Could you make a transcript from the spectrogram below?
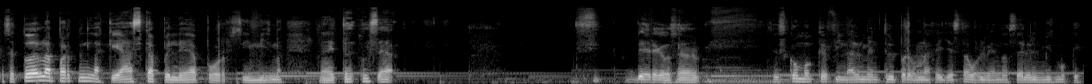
o sea, toda la parte en la que Asuka pelea por sí misma. La neta, o sea. verga, o sea. Es como que finalmente el personaje ya está volviendo a ser el mismo que.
